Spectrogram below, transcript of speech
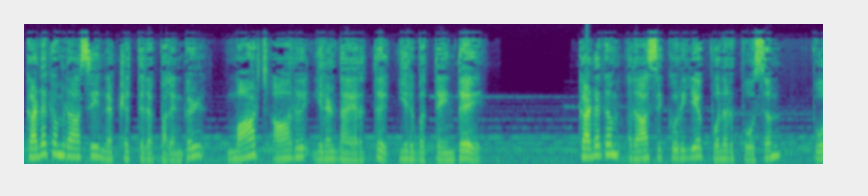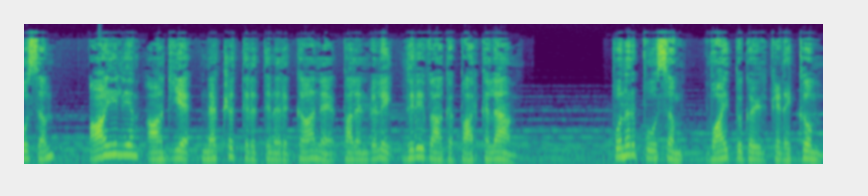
கடகம் ராசி நட்சத்திர பலன்கள் மார்ச் ஆறு இரண்டாயிரத்து இருபத்தைந்து. கடகம் ராசிக்குரிய புனர்பூசம் பூசம் ஆயில்யம் ஆகிய நட்சத்திரத்தினருக்கான பலன்களை விரிவாக பார்க்கலாம். புனர்பூசம் வாய்ப்புகள் கிடைக்கும்.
